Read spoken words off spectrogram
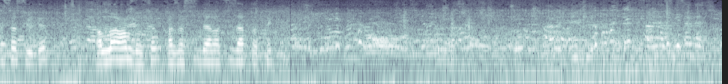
kısa sürdü. Allah'a hamdolsun kazasız belasız atlattık. Dikkat et.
